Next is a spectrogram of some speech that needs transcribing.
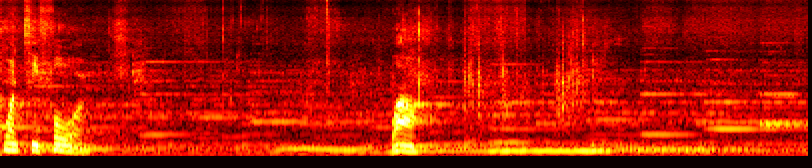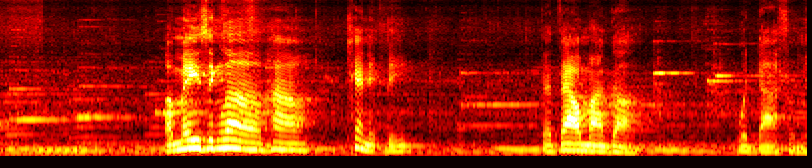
24. Wow. Amazing love, how can it be that thou, my God, would die for me?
